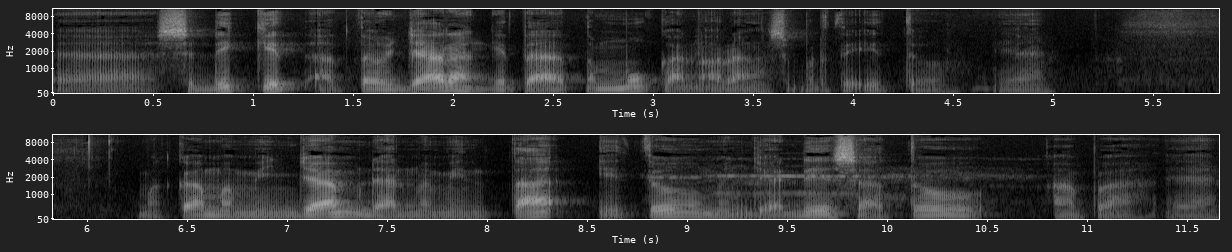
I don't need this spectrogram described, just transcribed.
ya, sedikit atau jarang kita temukan orang seperti itu ya. Maka meminjam dan meminta itu menjadi satu apa ya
